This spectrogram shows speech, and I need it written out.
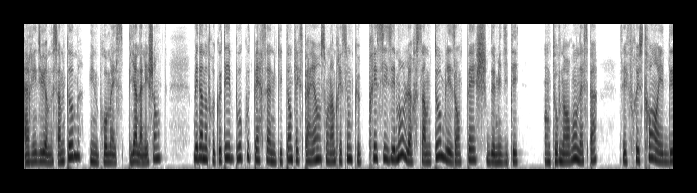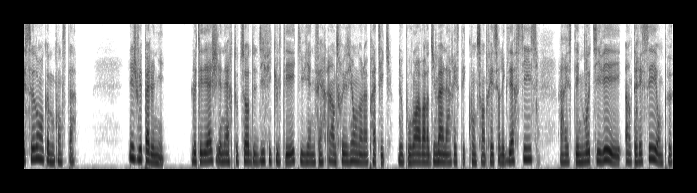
à réduire nos symptômes, une promesse bien alléchante, mais d'un autre côté, beaucoup de personnes qui tentent l'expérience ont l'impression que précisément leurs symptômes les empêchent de méditer. On tourne en rond, n'est-ce pas? C'est frustrant et décevant comme constat. Et je vais pas le nier. Le TDAH génère toutes sortes de difficultés qui viennent faire intrusion dans la pratique. Nous pouvons avoir du mal à rester concentrés sur l'exercice, à rester motivés et intéressés. On peut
